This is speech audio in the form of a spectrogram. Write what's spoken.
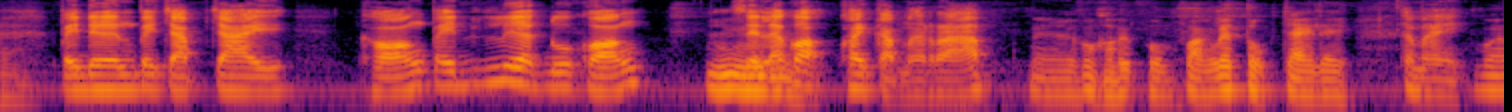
อไปเดินไปจับจ่ายของไปเลือกดูของอืม เสร็จแล้วก็ค่อยกลับมารับเออผมผมฟังแล้วตกใจเลยทำไมว่า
